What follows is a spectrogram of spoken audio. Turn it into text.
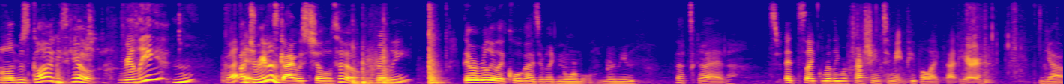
Um, it's good. He's cute. Really? Hmm? Good. Audrina's guy was chill too. Really? They were really like cool guys. They were like normal. You know what I mean? That's good. It's, it's like really refreshing to meet people like that here. Yeah.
